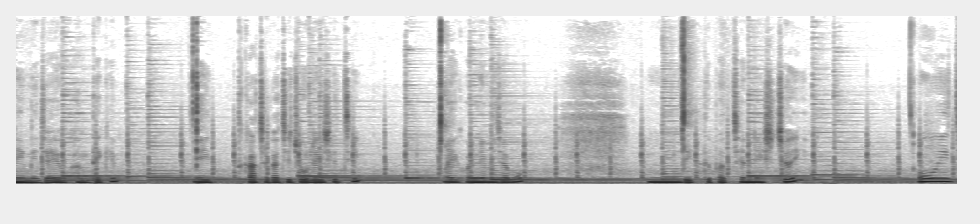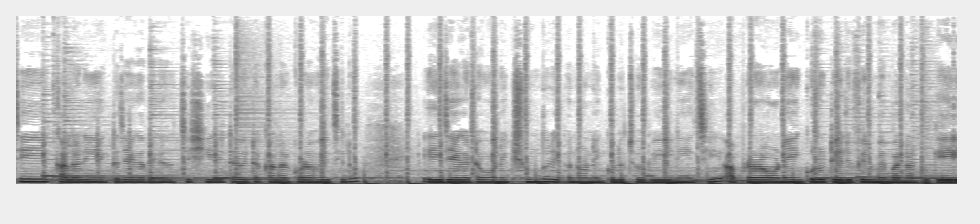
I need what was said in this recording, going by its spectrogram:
নেমে যাই ওখান থেকে। এই কাছাকাছি চলে এসেছি। এখন নেমে যাব। দেখতে পাচ্ছেন নিশ্চয়ই। ওই যে কালারিং একটা জায়গা দেখা যাচ্ছে, সিঁড়িটা ওইটা কালার করা হয়েছিল। এই জায়গাটাও অনেক সুন্দর, এখানে অনেকগুলো ছবি নিয়েছি। আপনারা অনেকগুলো টেলিফিল্মে বা নাটকে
